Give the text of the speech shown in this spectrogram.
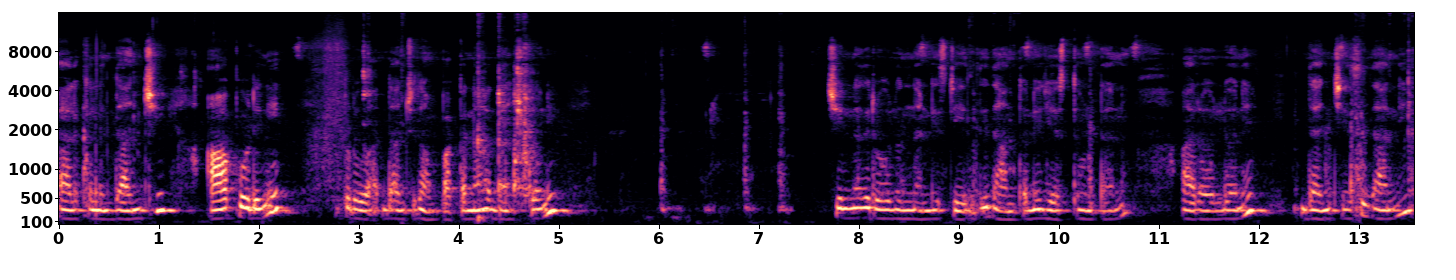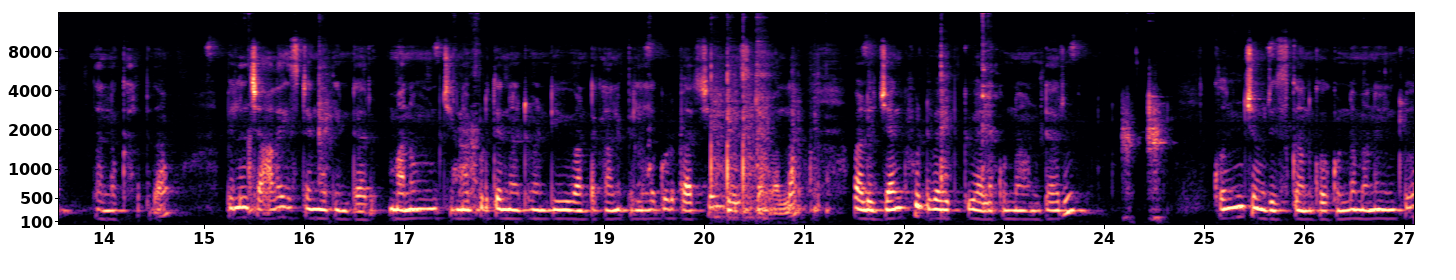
యాలకల్ని దంచి ఆ పొడిని ఇప్పుడు దంచుదాం పక్కన దంచుకొని. చిన్నది రోల్ ఉందండి స్టీల్ది దాంతోనే చేస్తూ ఉంటాను. ఆ రోల్లోనే దంచేసి దాన్ని దానిలో కలుపుదాం. పిల్లలు చాలా ఇష్టంగా తింటారు. మనం చిన్నప్పుడు తిన్నటువంటి వంటకాలను పిల్లలకు కూడా పరిచయం చేసడం వల్ల వాళ్ళు జంక్ ఫుడ్ వైపుకి వెళ్ళకుండా ఉంటారు. కొంచెం రిస్క్ అనుకోకుండా మనం ఇంట్లో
